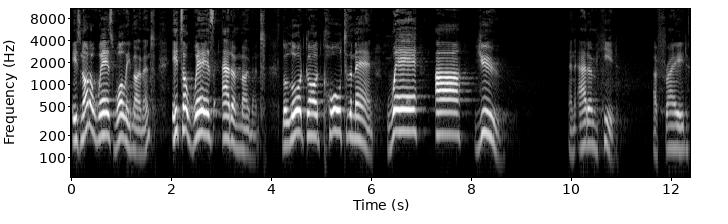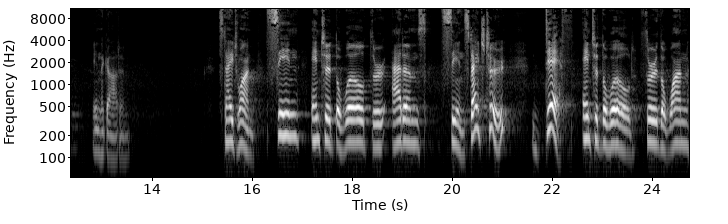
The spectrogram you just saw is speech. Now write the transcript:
is not a where's Wally moment, it's a where's Adam moment. The Lord God called to the man, Where are you? And Adam hid, afraid in the garden. Stage one sin entered the world through Adam's sin. Stage two death entered the world through the one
